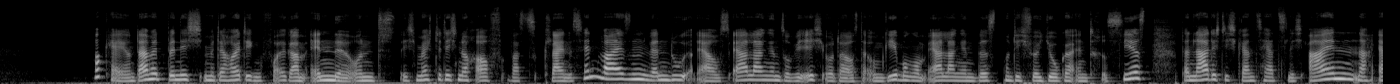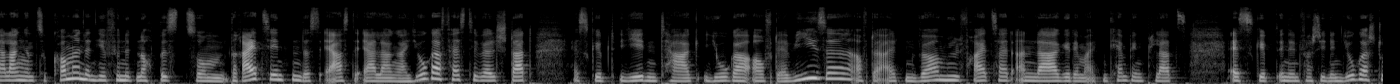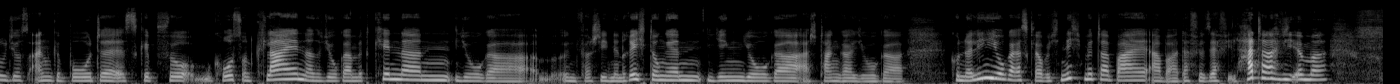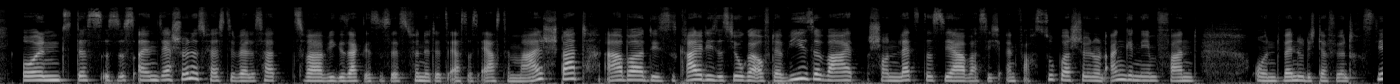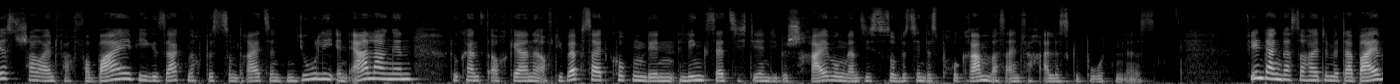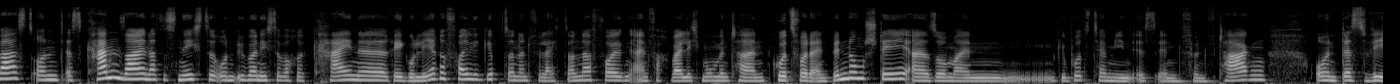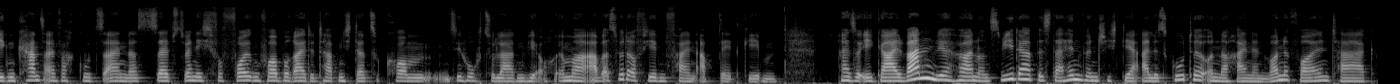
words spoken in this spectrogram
Okay, und damit bin ich mit der heutigen Folge am Ende und ich möchte dich noch auf was Kleines hinweisen. Wenn du aus Erlangen, so wie ich, oder aus der Umgebung um Erlangen bist und dich für Yoga interessierst, dann lade ich dich ganz herzlich ein, nach Erlangen zu kommen, denn hier findet noch bis zum 13. das erste Erlanger Yoga Festival statt. Es gibt jeden Tag Yoga auf der Wiese, auf der alten Wörmühl Freizeitanlage, dem alten Campingplatz. Es gibt in den verschiedenen Yoga-Studios Angebote. Es gibt für groß und klein, also also Yoga mit Kindern, Yoga in verschiedenen Richtungen, Yin-Yoga, Ashtanga-Yoga. Kundalini-Yoga ist, glaube ich, nicht mit dabei, aber dafür sehr viel Hatha, wie immer. Und das es ist ein sehr schönes Festival. Es hat zwar, wie gesagt, es, ist, es findet jetzt erst das erste Mal statt, aber dieses, gerade dieses Yoga auf der Wiese war schon letztes Jahr, was ich einfach super schön und angenehm fand. Und wenn du dich dafür interessierst, schau einfach vorbei. Wie gesagt, noch bis zum 13. Juli in Erlangen. Du kannst auch gerne auf die Website gucken. Den Link setze ich dir in die Beschreibung. Dann siehst du so ein bisschen das Programm, was einfach alles geboten ist. Vielen Dank, dass du heute mit dabei warst. Und es kann sein, dass es nächste und übernächste Woche keine reguläre Folge gibt, sondern vielleicht Sonderfolgen, einfach weil ich momentan kurz vor der Entbindung stehe. Also mein Geburtstermin ist in fünf Tagen. Und deswegen kann es einfach gut sein, dass selbst wenn ich Folgen vorbereitet habe, nicht dazu kommen, sie hochzuladen, wie auch immer. Aber es wird auf jeden Fall ein Update geben. Also egal wann, wir hören uns wieder. Bis dahin wünsche ich dir alles Gute und noch einen wonnevollen Tag.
